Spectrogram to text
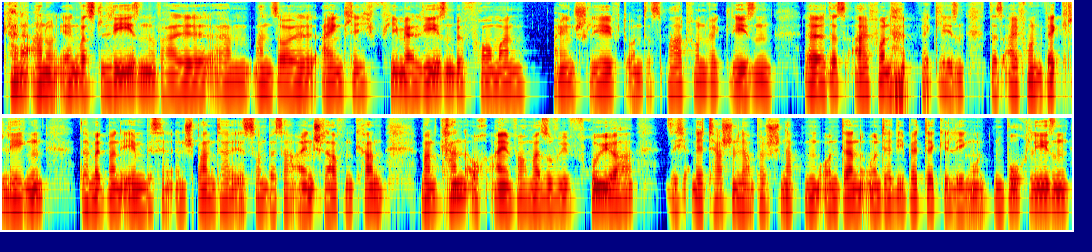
keine Ahnung, irgendwas lesen, weil ähm, man soll eigentlich viel mehr lesen, bevor man einschläft und das Smartphone weglesen, äh, das iPhone weglesen, das iPhone weglegen, damit man eben ein bisschen entspannter ist und besser einschlafen kann. Man kann auch einfach mal so wie früher sich eine Taschenlampe schnappen und dann unter die Bettdecke legen und ein Buch lesen.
